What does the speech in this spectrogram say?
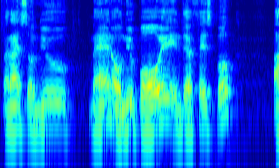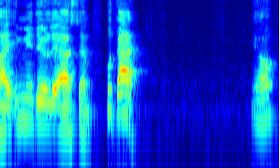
when I saw new man or new boy in their Facebook, I immediately asked them, who's that? You know,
